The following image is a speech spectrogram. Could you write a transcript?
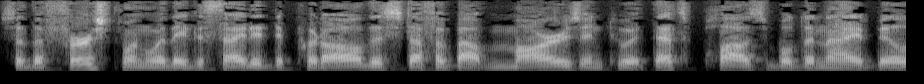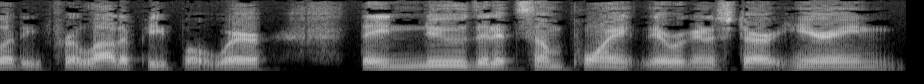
So the first one where they decided to put all this stuff about Mars into it, that's plausible deniability for a lot of people where they knew that at some point they were going to start hearing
